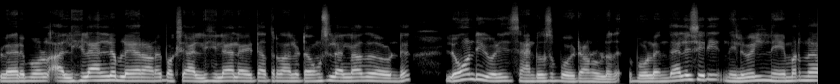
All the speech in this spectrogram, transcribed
പ്ലെയർ ഇപ്പോൾ അൽഹിലാലിന്റെ പ്ലെയറാണ് പക്ഷേ അൽഹിലാലായിട്ട് അത്ര നല്ല ടേംസിലല്ലാത്തത് കൊണ്ട് ലോൺ ഡി വഴി സാൻഡോസ് പോയിട്ടാണ് ഉള്ളത് അപ്പോൾ എന്തായാലും ശരി നിലവിൽ നെയ്മറിന്റെ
